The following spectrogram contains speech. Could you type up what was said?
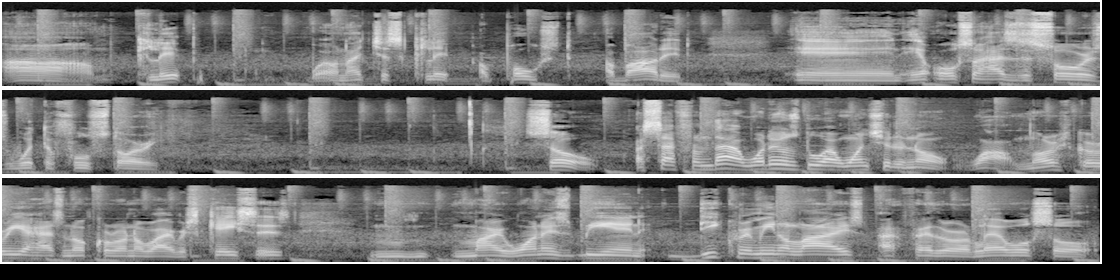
um, clip, well, not just clip, a post about it, and it also has the source with the full story. So, aside from that, what else do I want you to know? Wow, North Korea has no coronavirus cases. Marijuana is being decriminalized at federal level, so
